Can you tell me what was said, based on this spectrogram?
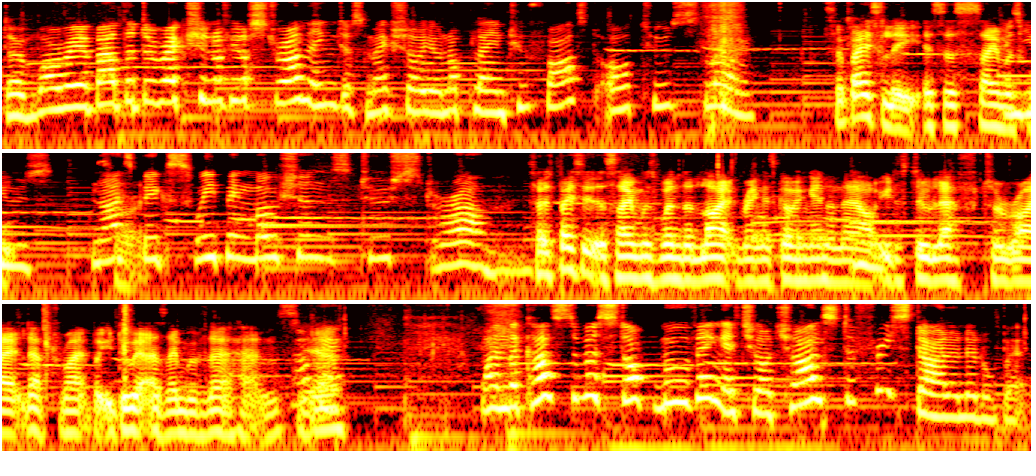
Don't worry about the direction of your strumming, just make sure you're not playing too fast or too slow. So basically, it's the same as use Nice Sorry. big sweeping motions to strum. So it's basically the same as when the light ring is going in and out. You just do left to right, left to right, but you do it as they move their hands. Okay. Yeah. When the customers stop moving, it's your chance to freestyle a little bit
